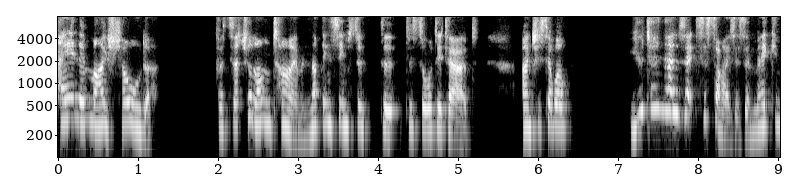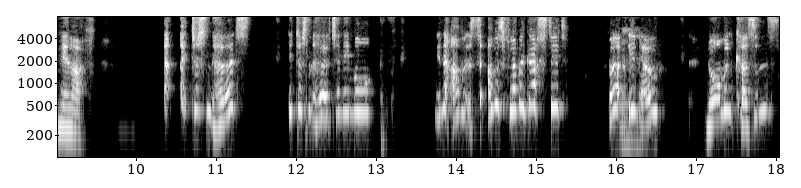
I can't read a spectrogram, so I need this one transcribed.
pain in my shoulder for such a long time and nothing seems to, to, to sort it out. And she said, Well, you doing those exercises and making me laugh, it doesn't hurt. It doesn't hurt anymore. You know, I was I was flabbergasted. But, you know, Norman Cousins,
